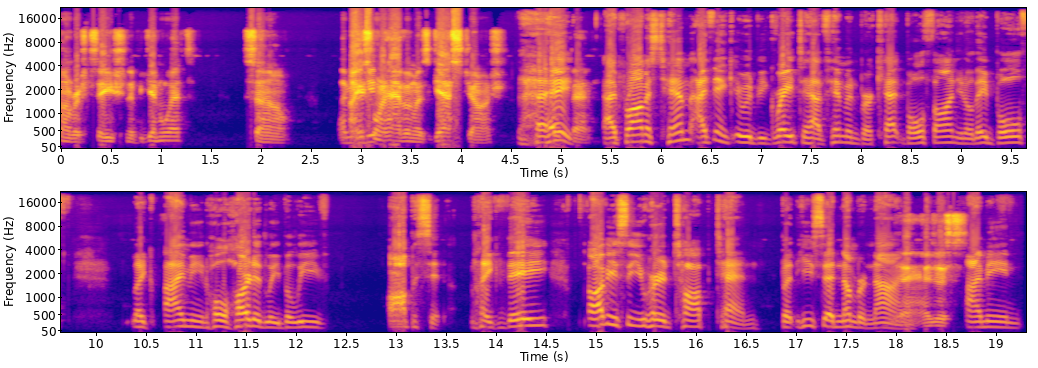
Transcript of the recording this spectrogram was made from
conversation to begin with. So I, mean, just he- want to have him as guest, Josh. Hey, I promised him. I think it would be great to have him and Burkett both on. You know, they both, like, I mean, wholeheartedly believe opposite. Like, they obviously you heard top 10, but he said number nine. Yeah, I just I mean,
